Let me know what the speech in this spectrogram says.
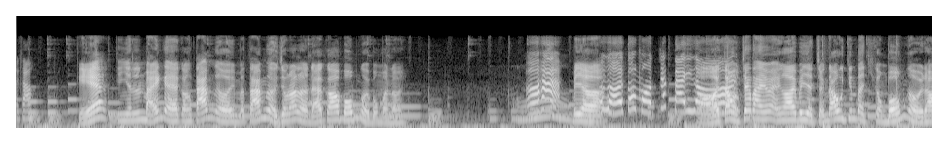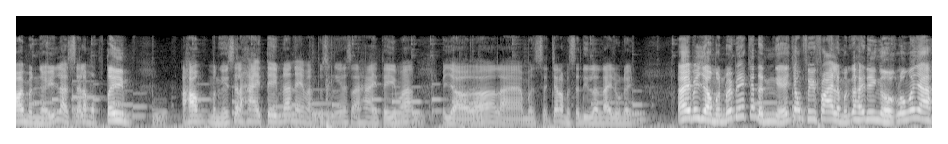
Là sao? Kìa chị nhìn lên bảng kìa còn 8 người mà 8 người trong đó là đã có bốn người bọn mình rồi. Ờ ha bây giờ Ôi rồi tôi một chắc tay rồi. Rồi, tao một chắc tay các bạn ơi Bây giờ trận đấu của chúng ta chỉ còn 4 người thôi Mình nghĩ là sẽ là một team. À không mình nghĩ sẽ là hai team đó anh em à tôi suy nghĩ nó sẽ là hai team á. Bây giờ á, là mình sẽ chắc là mình sẽ đi lên đây luôn đi. Ê bây giờ mình mới biết cái định nghĩa trong free fire là mình có thể đi ngược luôn á nha.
